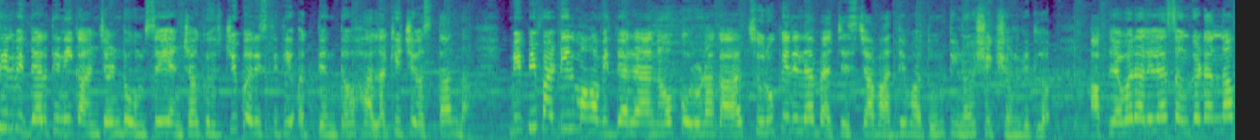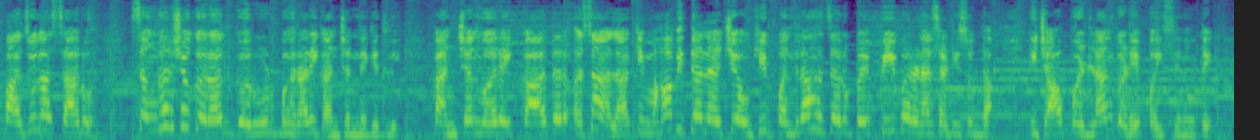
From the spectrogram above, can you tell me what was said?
येथील विद्यार्थिनी कांचन ढोमसे यांच्या घरची परिस्थिती अत्यंत हालाखीची असताना बीपी पाटील महाविद्यालयानं कोरोना काळात सुरू केलेल्या बॅचेसच्या माध्यमातून तिनं शिक्षण घेतलं. आपल्यावर आलेल्या संकटांना बाजूला सारून संघर्ष करत गरुड भरारी कांचनने घेतली. कांचनवर एक काळ तर असा आला की महाविद्यालयाची अवघी पंधरा हजार रुपये फी भरण्यासाठी सुद्धा तिच्या वडिलांकडे पैसे नव्हते.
